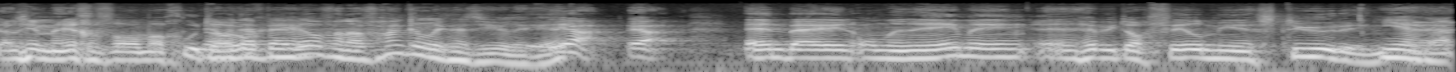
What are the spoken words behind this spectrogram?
Dat is in mijn geval maar goed Ja, maar ook. daar ben je wel van afhankelijk natuurlijk. Hè? Ja, ja. En bij een onderneming eh, heb je toch veel meer sturing Ja.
